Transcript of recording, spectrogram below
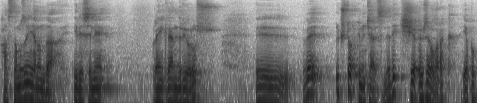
Hastamızın yanında irisini renklendiriyoruz. E, ve 3-4 gün içerisinde de kişiye özel olarak yapıp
